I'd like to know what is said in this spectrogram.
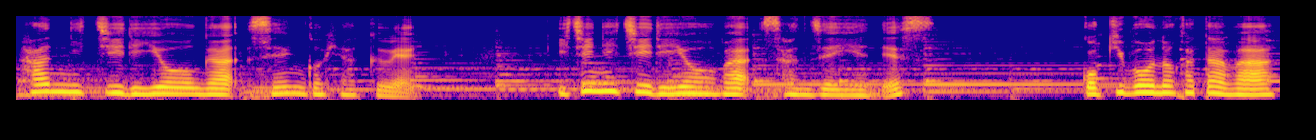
半日利用が1500円。1日利用は3000円です。ご希望の方は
